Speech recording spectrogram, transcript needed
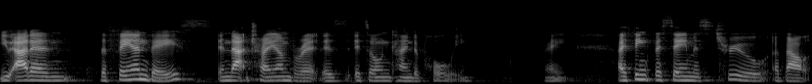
You add in the fan base, and that triumvirate is its own kind of holy, right? I think the same is true about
